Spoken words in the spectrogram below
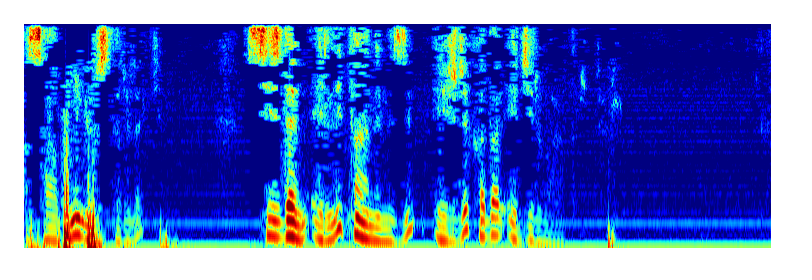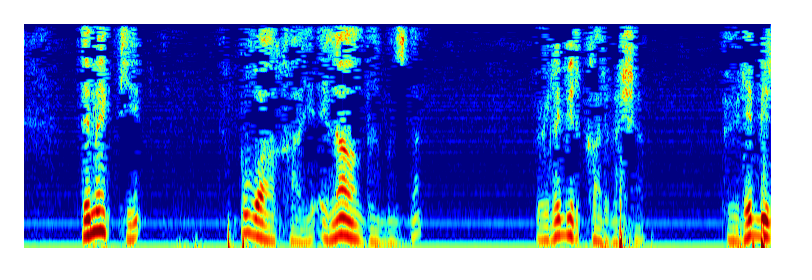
ashabını göstererek sizden elli tanenizin ecri kadar ecir vardır diyor. Demek ki bu vakayı ele aldığımızda öyle bir kargaşa, öyle bir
